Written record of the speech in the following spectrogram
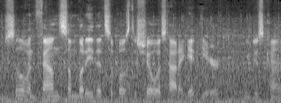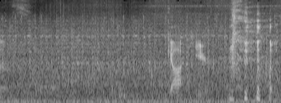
We still haven't found somebody that's supposed to show us how to get here. We just kind of got here.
